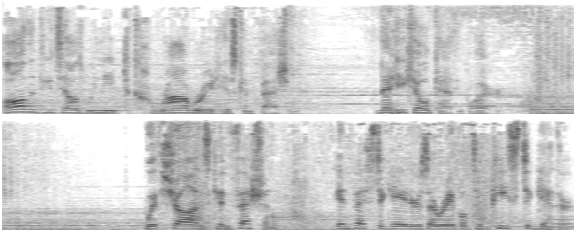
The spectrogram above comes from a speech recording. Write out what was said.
all the details we need to corroborate his confession that he killed Kathy Blair. With Sean's confession, investigators are able to piece together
